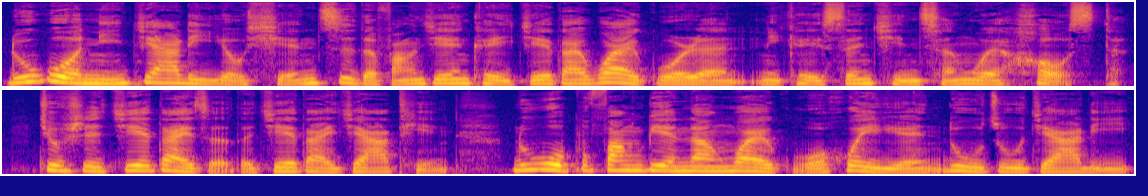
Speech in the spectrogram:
如果您家里有闲置的房间可以接待外国人，你可以申请成为 host。就是接待者的接待家庭，如果不方便让外国会员入住家里，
